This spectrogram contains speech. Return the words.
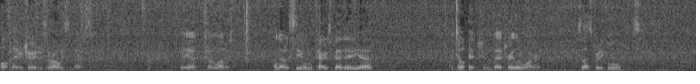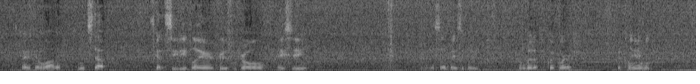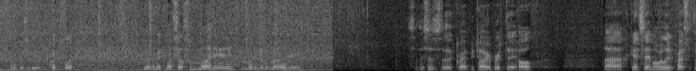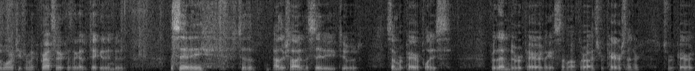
Alternator chargers are always the best. But yeah, gotta love it. I noticed even the car's got a uh, a tow hitch and uh, trailer wiring, so that's pretty cool. It's, got a lot of neat stuff. It's got a CD player, cruise control, AC. Like I said, basically a little bit of quick work, good cleaning, and I think this would be a quick flip. Be able to make myself some money, money, money, money. So this is the crappy tire birthday haul. Uh, can't say I'm overly impressed with the warranty for my compressor because I got to take it into the city, to the other side of the city, to some repair place for them to repair it. I guess some authorized repair center to repair it.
